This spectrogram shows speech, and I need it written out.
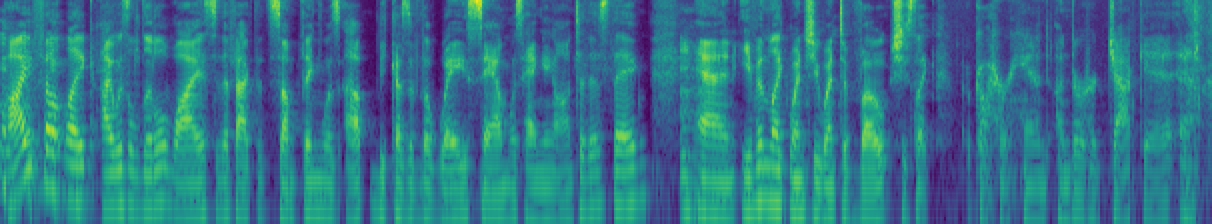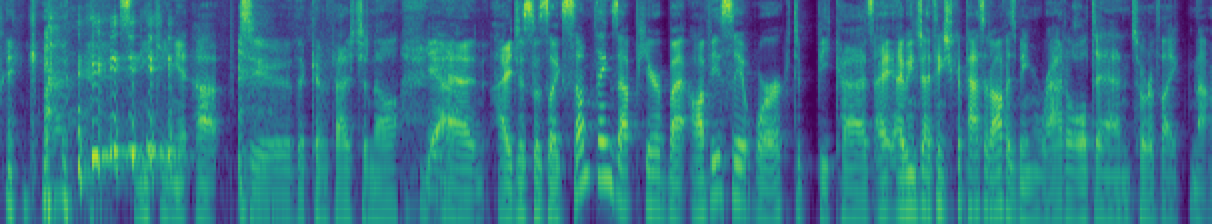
I felt like I was a little wise to the fact that something was up because of the way Sam was hanging on to this thing. Mm-hmm. And even like when she went to vote, she's like got her hand under her jacket and like sneaking it up to the confessional. Yeah. And I just was like, something's up here, but obviously it worked because I, I mean, I think she could pass it off as being rattled and sort of like not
